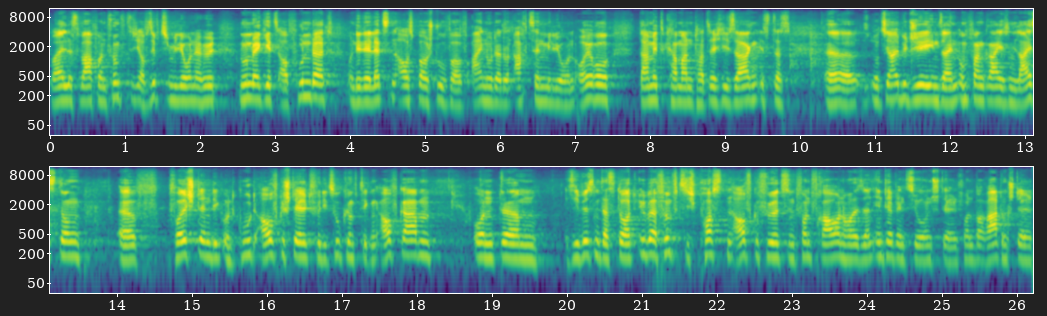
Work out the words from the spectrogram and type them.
weil es war von 50 auf 70 Millionen € erhöht. Nunmehr geht es auf 100 und in der letzten Ausbaustufe auf 118 Millionen €. Damit kann man tatsächlich sagen, ist das äh, Sozialbudget in seinen umfangreichen Leistungen äh, vollständig und gut aufgestellt für die zukünftigen Aufgaben. Ähm, Sie wissen, dass dort über 50 Posten aufgeführt sind von Frauenhäusern, Interventionsstellen, von Beratungsstellen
